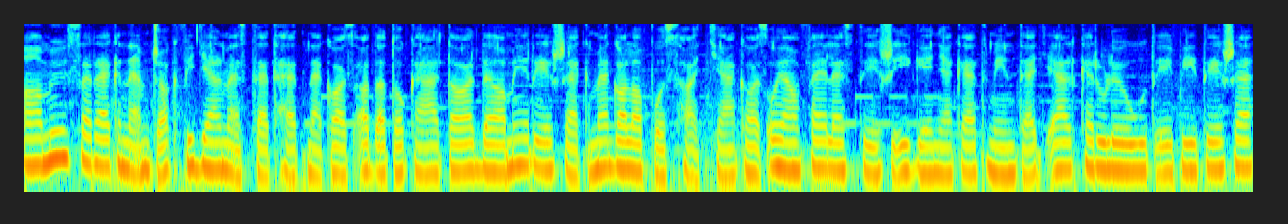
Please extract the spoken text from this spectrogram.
A műszerek nem csak figyelmeztethetnek az adatok által, de a mérések megalapozhatják az olyan fejlesztési igényeket, mint egy elkerülő út építése,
